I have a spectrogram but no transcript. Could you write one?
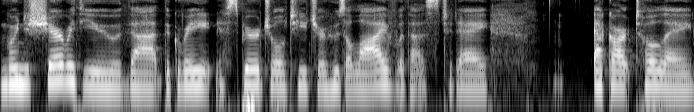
I'm going to share with you that the great spiritual teacher who's alive with us today, Eckhart Tolle,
